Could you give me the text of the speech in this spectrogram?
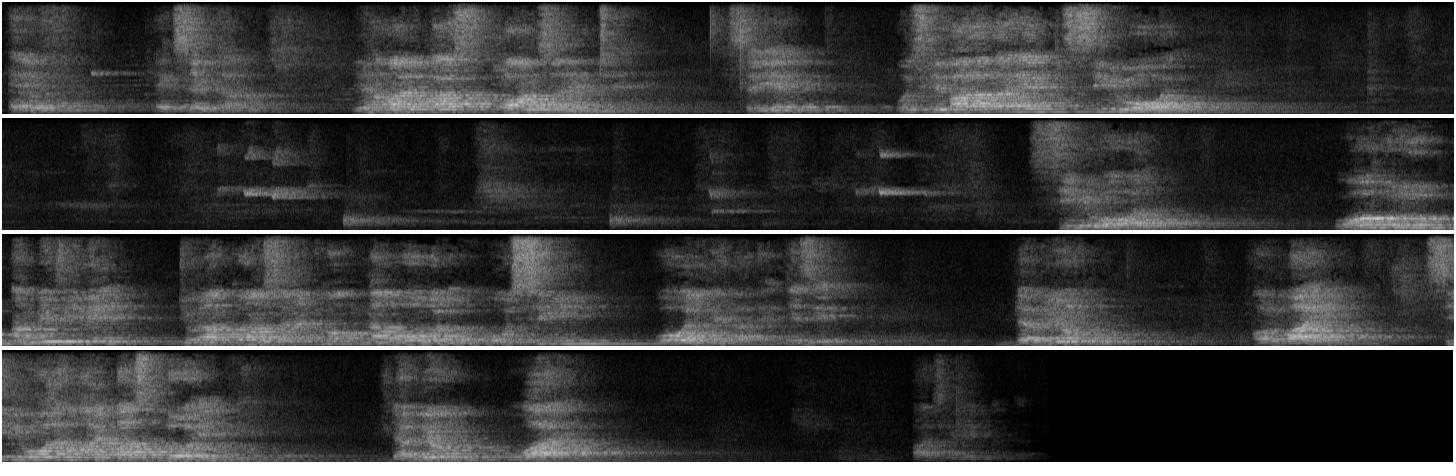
F etcetera ये हमारे पास कॉन्सोनेंट है। सही है? उसके बाद आता है सी वॉवल सीमी वोवल वो हरूफ अंग्रेज़ी में जो ना कॉन्सोनेंट हो, ना वोवल हो, वो सी वोवल कहलाते हैं। जैसे डब्ल्यू और वाई सी वोवल हमारे पास दो है। W Y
